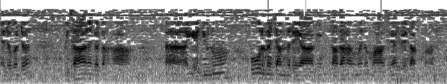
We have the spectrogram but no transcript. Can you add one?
එතකොට විසානකට හා යෙදුණු පූර්ණ චන්ද්‍රයාගෙන් සඳහන් වන මාසයයි වෙසක් මාසය.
